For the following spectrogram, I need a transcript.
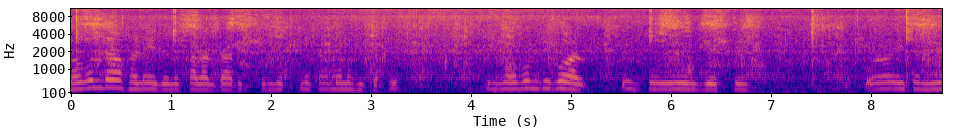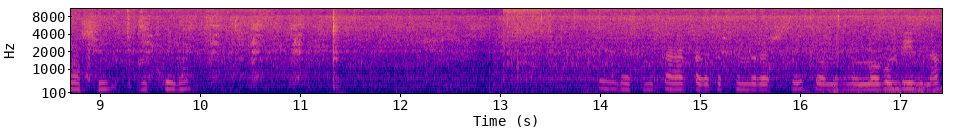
লবণ দেওয়া হয় না, এই জন্য কালারটা আর একটু মেটমেটা মনে হইতেছে। লবণ দিব আর গরুর বসে এটা নিয়ে আসি গা এই দেখুন, কালারটা কত সুন্দর আসছে। তো আমি হলো লবণ দিয়ে দিলাম।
